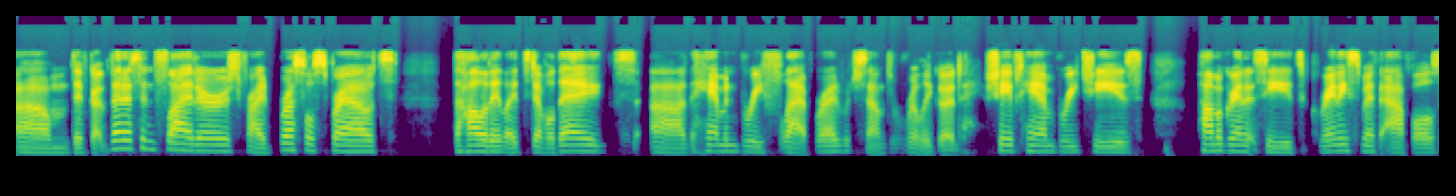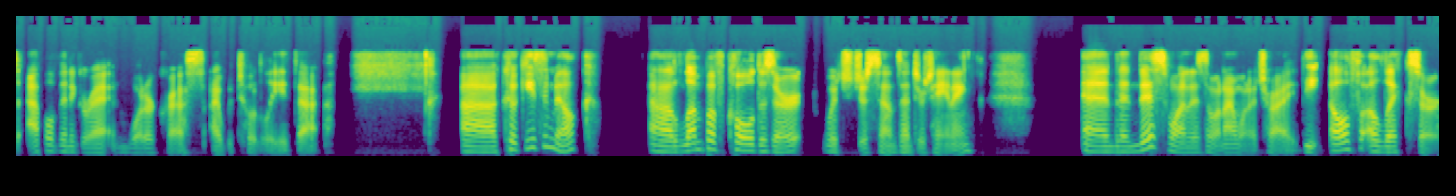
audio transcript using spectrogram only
Um, they've got venison sliders, fried Brussels sprouts, the holiday lights deviled eggs, uh, the ham and brie flatbread, which sounds really good, shaved ham, brie cheese, pomegranate seeds, Granny Smith apples, apple vinaigrette, and watercress. I would totally eat that. Uh, cookies and milk, a lump of cold dessert, which just sounds entertaining. And then this one is the one I want to try the Elf Elixir.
